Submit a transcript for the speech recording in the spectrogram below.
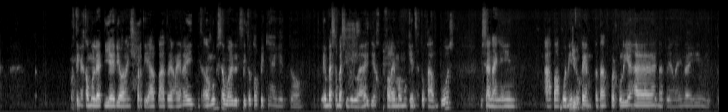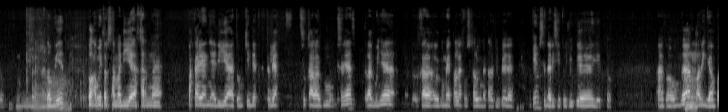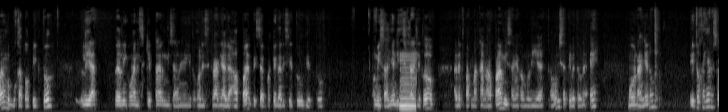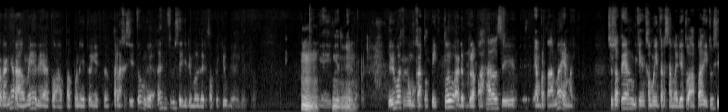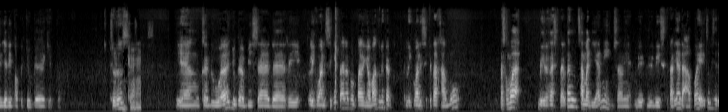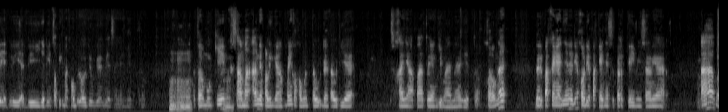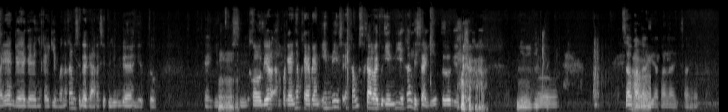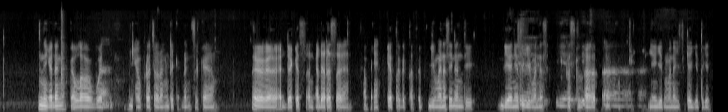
ketika kamu lihat dia dia orangnya seperti apa atau yang lain-lain kamu bisa mulai dari situ topiknya gitu ya basa-basi dulu aja. Kalau emang mungkin satu kampus bisa nanyain apa pun itu kayak tentang perkuliahan atau yang lain-lain gitu. Nah, atau mungkin kalau kamu terus sama dia karena pakaiannya dia atau mungkin dia terlihat suka lagu misalnya lagunya suka lagu metal kamu suka lagu metal juga dan mungkin bisa dari situ juga gitu. Atau enggak Hmm. paling gampang ngebuka topik tuh lihat lingkungan di sekitar misalnya gitu. Kalau di sekitarnya ada apa bisa pakai dari situ gitu misalnya di Hmm. sekitar situ ada tempat makan apa misalnya kamu lihat kamu bisa tiba-tiba eh mau nanya dong itu kayaknya restorannya rame deh atau apa pun itu gitu. Pernah ke situ nggak? Kan itu bisa jadi mulai dari topik juga gitu. Hmm, Kayak gitu. Iya. jadi buat ngebuka topik tuh ada beberapa hal sih. Yang pertama emang sesuatu yang bikin kamu interest sama dia tuh apa itu bisa jadi topik juga gitu. Terus Oke. Yang kedua juga bisa dari lingkungan di sekitar paling gampang tuh lingkungan- lingkungan di sekitar kamu. Pas kamu di lingkungan sekitar kan sama dia nih misalnya. Di, di, di sekitarnya ada apa ya itu bisa di, di, dijadiin topik buat ngobrol juga biasanya gitu. Atau mungkin kesamaan yang paling gampang kalau kamu tahu udah tahu dia sukanya apa atau yang gimana gitu. Kalau enggak dari pakaiannya dia kalau dia pakaiannya seperti misalnya ah apa ya yang gaya-gayanya kayak gimana kan bisa dari arah situ juga gitu kayak gitu Mm-mm. sih kalau dia pakaiannya kayak pengen indie eh kamu suka lagu indie ya kan bisa gitu gitu Iya, gitu. gitu so, apa Ah. lagi apa lagi soalnya Ini kadang kalau buat nge-approach orang tuh kadang suka eh, ada kesan, ada rasa apa ya, kayak takut-takut gimana sih nanti dianya tuh gimana sih, Iya, Terus, itu, eh, eh, ya gimana gitu kayak gitu gitu.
